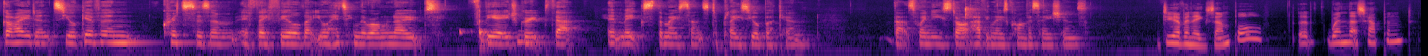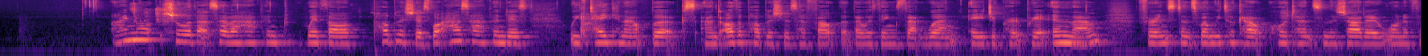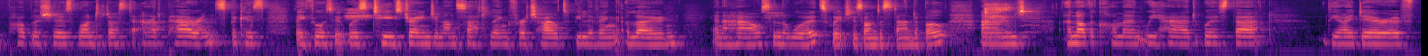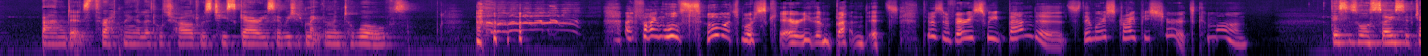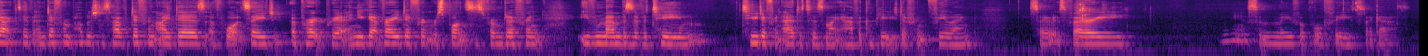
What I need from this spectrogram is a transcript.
guidance. You're given criticism if they feel that you're hitting the wrong note for the age group that it makes the most sense to place your book in. That's when you start having those conversations. Do you have an example of when that's happened? I'm not sure that's ever happened with our publishers. What has happened is we've taken out books, and other publishers have felt that there were things that weren't age appropriate in them. For instance, when we took out Hortense and the Shadow, one of the publishers wanted us to add parents because they thought it was too strange and unsettling for a child to be living alone in a house in the woods, which is understandable. And another comment we had was that the idea of bandits threatening a little child was too scary, so we should make them into wolves. I find wolves so much more scary than bandits. Those are very sweet bandits. They wear stripy shirts. Come on. This is all so subjective, and different publishers have different ideas of what's age appropriate, and you get very different responses from different, even members of a team. Two different editors might have a completely different feeling. So it's very, it's a movable feast, I guess.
